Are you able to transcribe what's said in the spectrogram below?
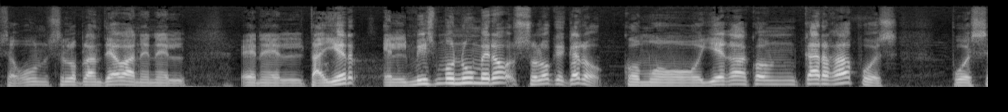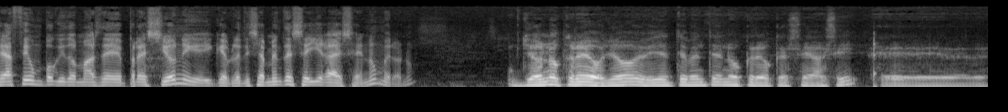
según se lo planteaban en el, en el taller, el mismo número, solo que claro, como llega con carga, pues, pues se hace un poquito más de presión y, que precisamente se llega a ese número, ¿no? Yo no creo, yo evidentemente no creo que sea así, eh,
